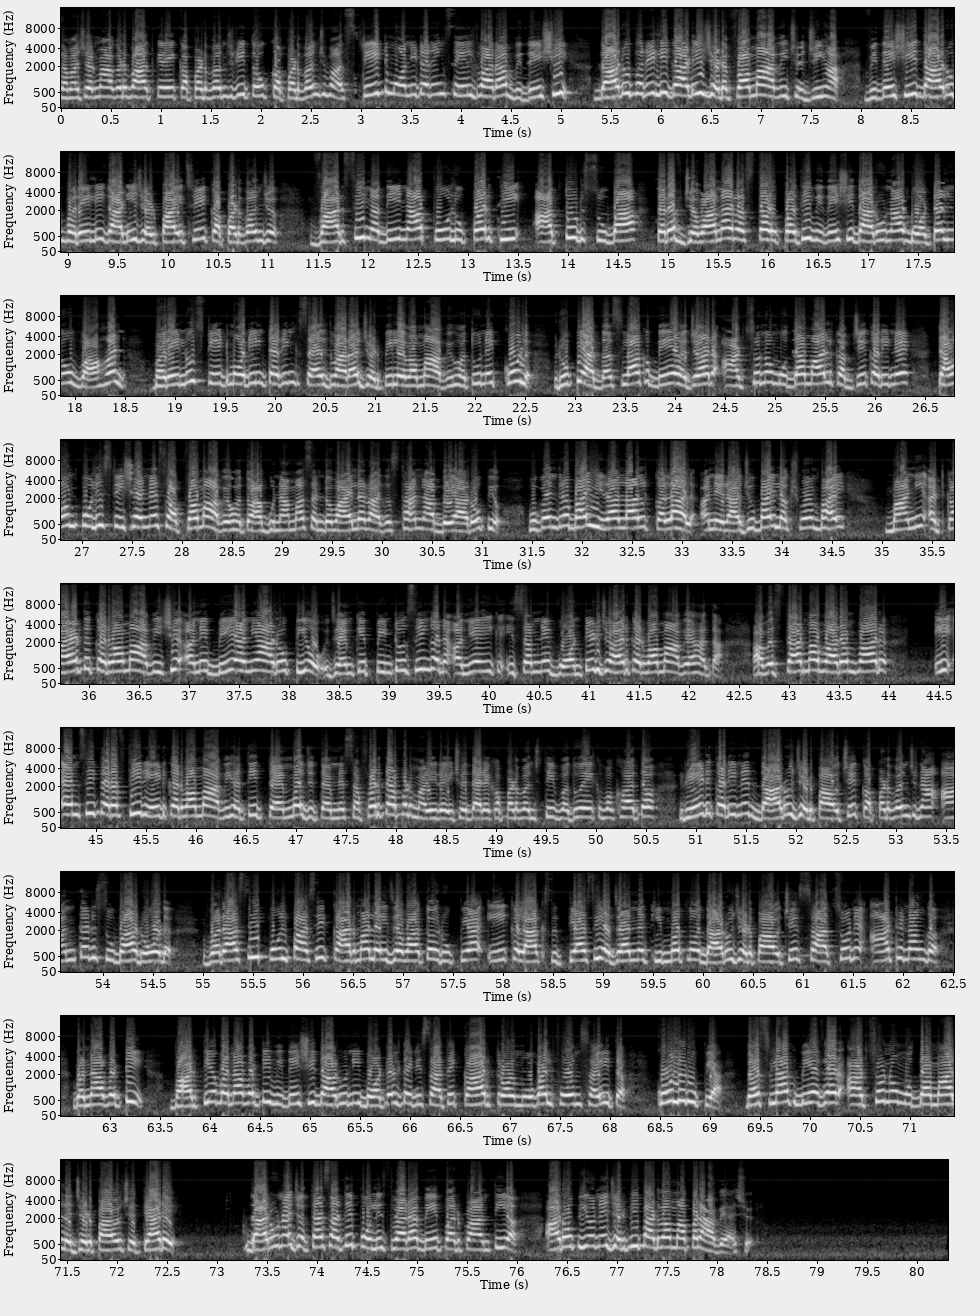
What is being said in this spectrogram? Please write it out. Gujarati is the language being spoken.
સમાચારમાં આગળ વાત કરીએ કપડવંજની, તો કપડવંજમાં સ્ટેટ મોનિટરિંગ સેલ દ્વારા વિદેશી દારૂ ભરેલી ગાડી ઝડપવામાં આવી છે. જી હા, વિદેશી દારૂ ભરેલી ગાડી ઝડપાઈ છે. કપડવંજ વારસી નદીના પુલ ઉપરથી આતુર સુબા તરફ જવાના રસ્તા ઉપરથી વિદેશી દારૂના બોટલનું વાહન ભરેલું સ્ટેટ મોનિટરિંગ સેલ દ્વારા ઝડપી લેવામાં આવ્યું હતું ને કુલ રૂપિયા દસ લાખ બે હજાર આઠસો નો મુદ્દામાલ કબજે કરીને ટાઉન પોલીસ સ્ટેશનને સોંપવામાં આવ્યો હતો. આ ગુનામાં સંડોવાયેલા રાજસ્થાનના બે આરોપીઓ, ભૂપેન્દ્રભાઈ હીરાલાલ કલાલ અને રાજુભાઈ લક્ષ્મણભાઈ માની અટકાયત કરવામાં આવી છે અને બે અન્ય આરોપીઓ, જેમ કે પિન્ટુ સિંઘ અને અન્ય એક ઇસમને વોન્ટેડ જાહેર કરવામાં આવ્યા હતા. આ વિસ્તારમાં વારંવાર એએમસી તરફથી રેડ કરવામાં આવી હતી તેમજ તેમને સફળતા પણ મળી રહી છે. ત્યારે કપડવંજથી વધુ એક વખત રેડ કરીને દારૂ ઝડપાયો છે. કપડવંજના આંતર સુબા રોડ, વરાસી પુલ પાસે કારમાં લઈ જવાતો રૂપિયા એક લાખ સત્યાસી હજારની કિંમતનો દારૂ ઝડપાયો છે. સાતસો ને આઠ નંગ બનાવટી, ભારતીય બનાવટી વિદેશી દારૂની બોટલ તેની સાથે કાર, ત્રણ મોબાઈલ ફોન સહિત કુલ રૂપિયા દસ લાખ બે હજાર મુદ્દા માલ ઝડપાયો છે. ત્યારે દારૂના જથ્થા સાથે પોલીસ દ્વારા બે પરપ્રાંતીય આરોપીઓને ઝડપી પાડવામાં પણ આવ્યા છે.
